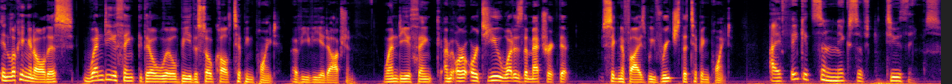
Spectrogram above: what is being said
In looking at all this, when do you think there will be the so-called tipping point of EV adoption? When do you think, I mean, or, or to you, what is the metric that signifies we've reached the tipping point? i think it's a mix of two things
